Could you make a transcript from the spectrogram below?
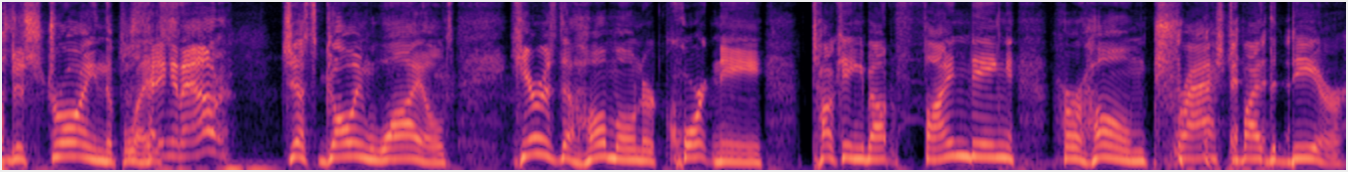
just destroying the place. hanging out? Just going wild. Here is the homeowner, Courtney, talking about finding her home trashed by the deer.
